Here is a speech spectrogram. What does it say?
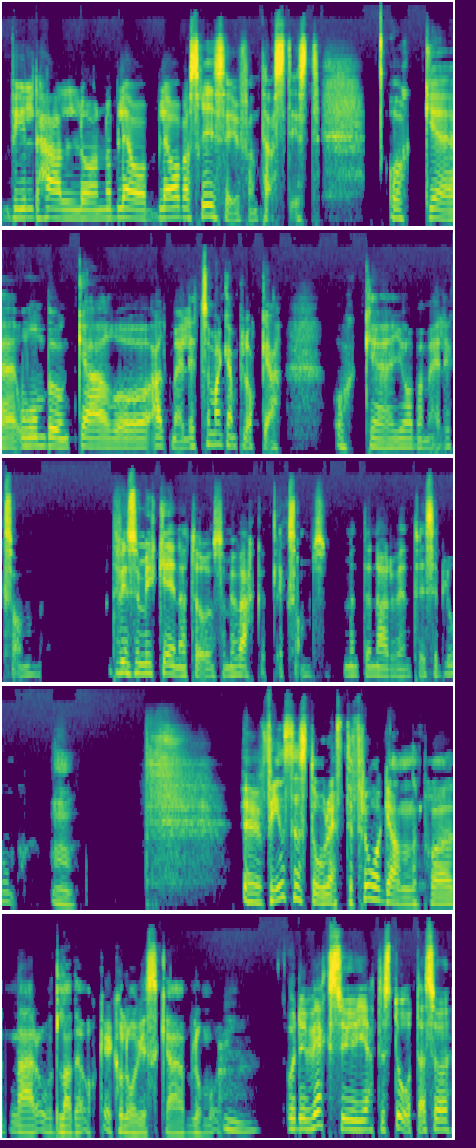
vildhallon och blå, blåbärsris är ju fantastiskt. Och eh, ormbunkar och allt möjligt som man kan plocka och eh, jobba med. Liksom. Det finns så mycket i naturen som är vackert, liksom, som inte nödvändigtvis är blommor. Mm. Eh, finns det en stor efterfrågan på närodlade och ekologiska blommor? Mm. Och det växer ju jättestort. Alltså,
